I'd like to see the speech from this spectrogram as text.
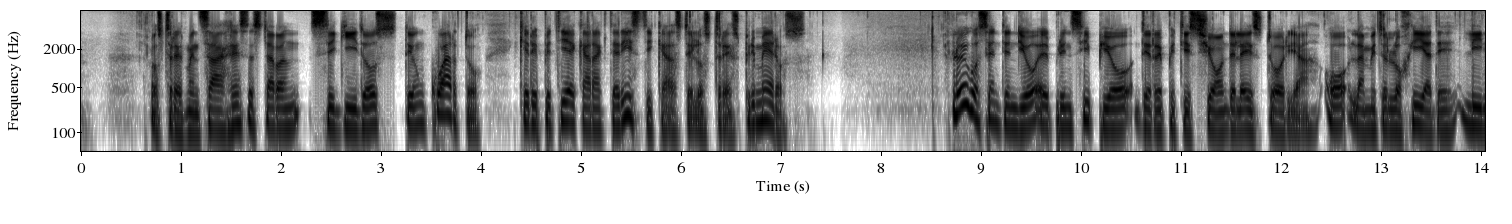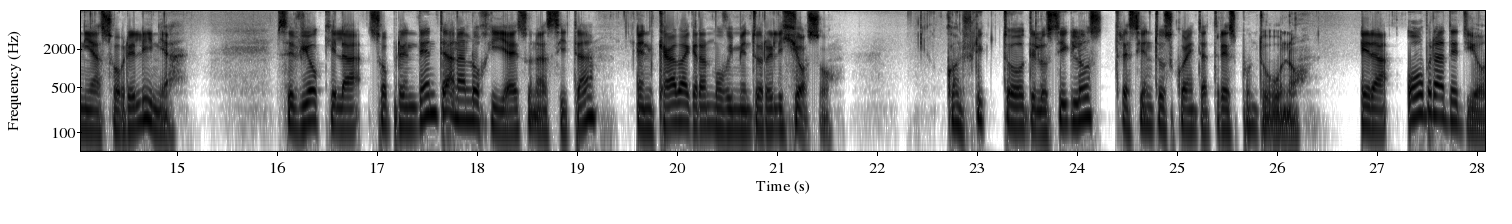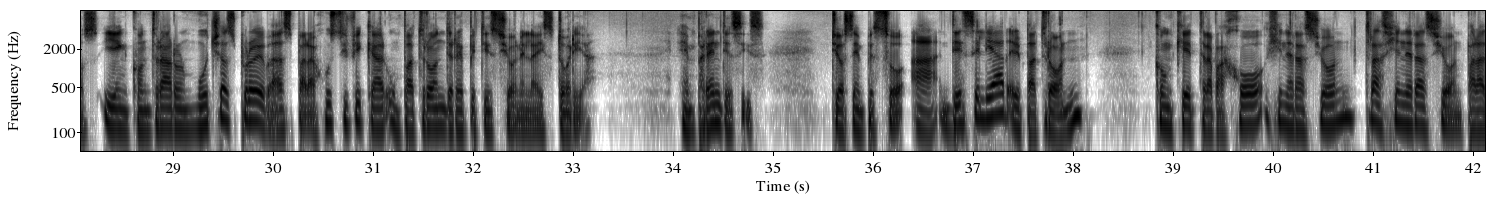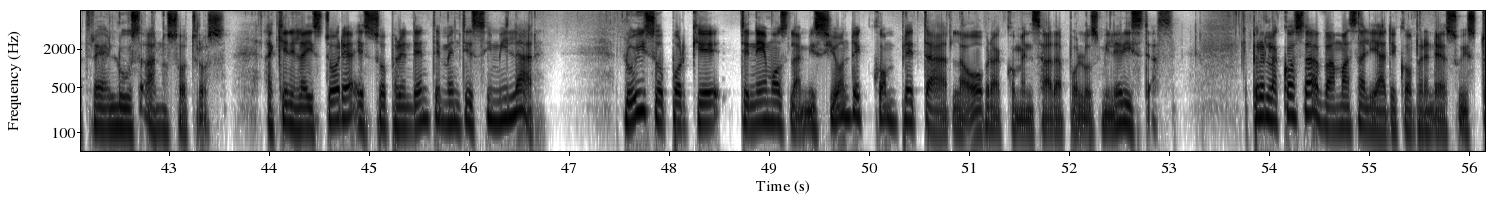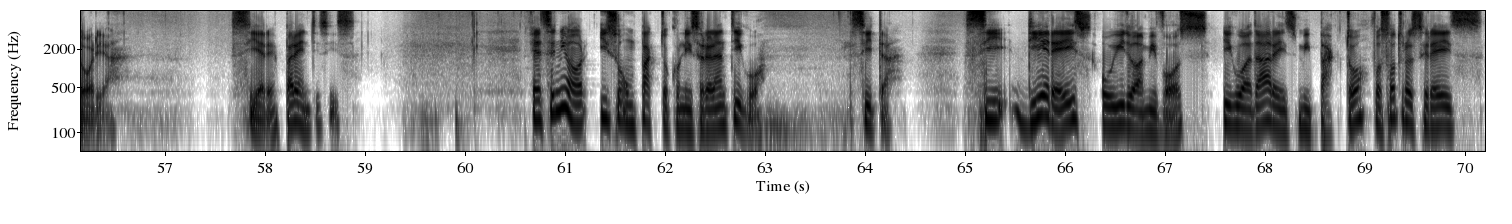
Los tres mensajes estaban seguidos de un cuarto que repetía características de los tres primeros. Luego se entendió el principio de repetición de la historia o la metodología de línea sobre línea. Se vio que la sorprendente analogía es una cita en cada gran movimiento religioso. Conflicto de los siglos 343.1 era obra de Dios y encontraron muchas pruebas para justificar un patrón de repetición en la historia. En paréntesis, Dios empezó a deseliar el patrón con que trabajó generación tras generación para traer luz a nosotros, a quienes la historia es sorprendentemente similar. Lo hizo porque tenemos la misión de completar la obra comenzada por los mileristas. Pero la cosa va más allá de comprender su historia. Cierre paréntesis. El Señor hizo un pacto con Israel antiguo. Cita. Si diereis oído a mi voz y guardareis mi pacto, vosotros seréis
